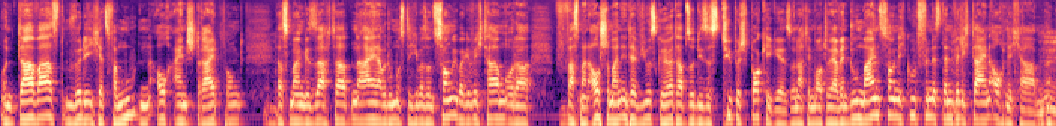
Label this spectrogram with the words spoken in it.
Und da war es, würde ich jetzt vermuten, auch ein Streitpunkt, dass man gesagt hat, nein, aber du musst nicht immer so ein Songübergewicht haben oder was man auch schon mal in Interviews gehört hat, so dieses typisch Bockige, so nach dem Motto, ja, wenn du meinen Song nicht gut findest, dann will ich deinen auch nicht haben. Ne?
